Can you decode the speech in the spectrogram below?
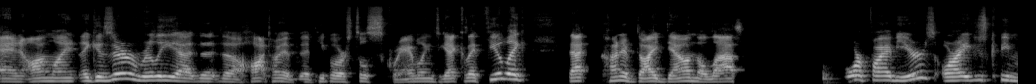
and online? Like is there really uh, the the hot toy that, that people are still scrambling to get? Because i feel like that kind of died down the last four or five years or it just could be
